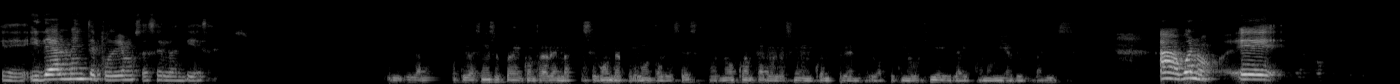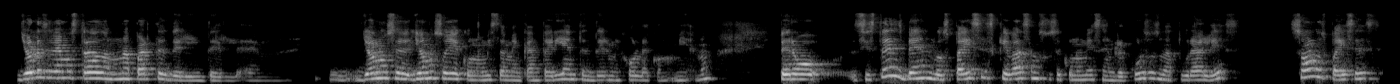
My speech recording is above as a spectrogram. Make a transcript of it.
eh, idealmente podríamos hacerlo en 10 años. Y, la motivación se puede encontrar en la segunda pregunta de César, ¿no? ¿Cuánta relación encuentra entre la tecnología y la economía de un país? Ah, bueno, eh, yo les había mostrado en una parte del... del em, yo no sé, yo no soy economista, me encantaría entender mejor la economía, ¿no? Pero si ustedes ven, los países que basan sus economías en recursos naturales son los países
